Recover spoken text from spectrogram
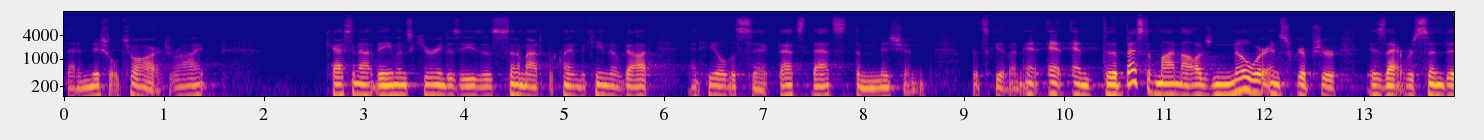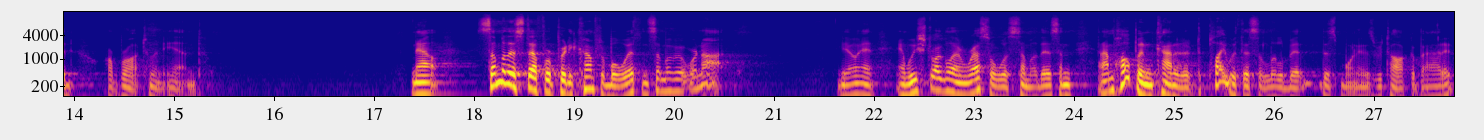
that initial charge, right? Casting out demons, curing diseases, send them out to proclaim the kingdom of God and heal the sick. That's, that's the mission that's given. And, and, and to the best of my knowledge, nowhere in Scripture is that rescinded or brought to an end. Now, some of this stuff we're pretty comfortable with, and some of it we're not. You know, and, and we struggle and wrestle with some of this. And, and I'm hoping kind of to, to play with this a little bit this morning as we talk about it.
